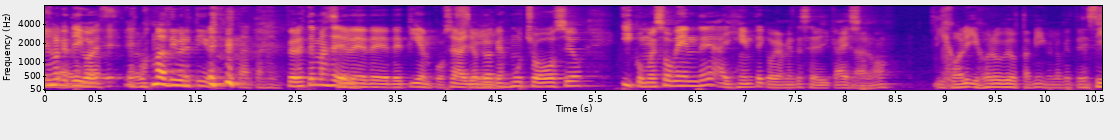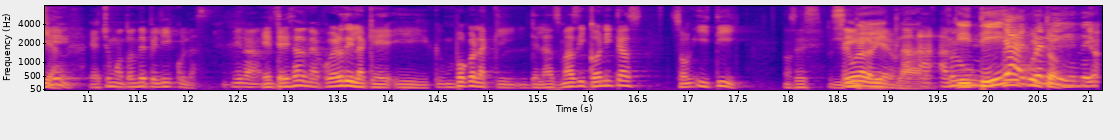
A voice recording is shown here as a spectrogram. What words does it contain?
es lo que te digo, más- eh, algo más divertido. pero este más de, Sí. de- de- de tiempo, o sea, yo Sí. creo que es mucho ocio y como eso vende, hay gente que obviamente se dedica a eso, Claro. ¿no? Y Holly- y Hollywood también, es lo que te decía. Sí. Ha hecho un montón de películas. Mira, Entre esas me acuerdo y la que y un poco la que, de las más icónicas son E.T. No sé, si- seguro la vieron. claro. A- a- Fue y ti, fue linda, yo,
